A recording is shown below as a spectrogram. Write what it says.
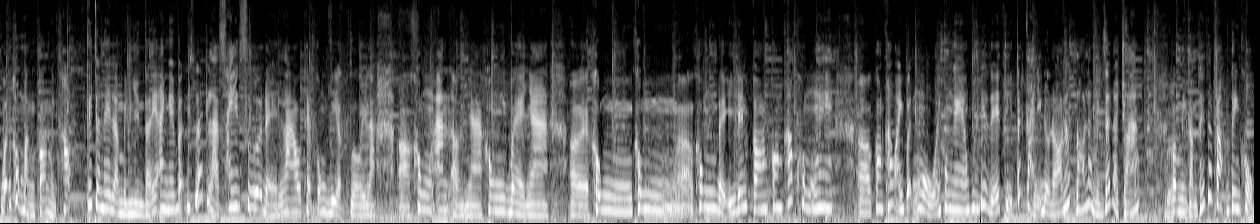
vẫn không bằng con mình khóc. Thế cho nên là mình nhìn thấy anh ấy vẫn rất là say sưa để lao theo công việc rồi là uh, không ăn ở nhà không về nhà uh, không không uh, không để ý đến con con khóc không nghe uh, con khóc anh vẫn ngủ anh không nghe không biết gì thì tất cả những điều đó lúc đó là mình rất là choáng. Được. và mình cảm thấy thất vọng kinh khủng.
